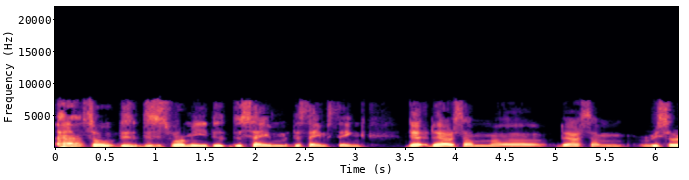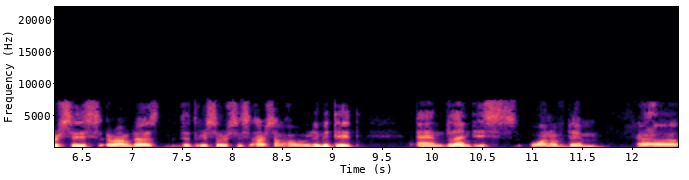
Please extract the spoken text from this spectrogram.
so this, this is for me the, the same the same thing there, there are some uh, there are some resources around us. That resources are somehow limited, and land is one of them. Uh,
